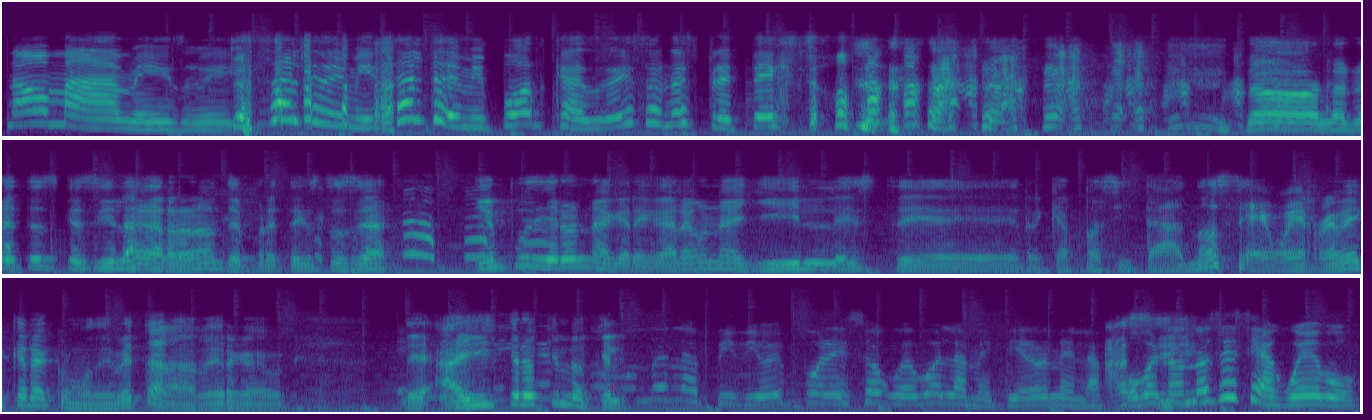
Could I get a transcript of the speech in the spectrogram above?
No mames, güey. Salte de mi, salte de mi podcast, güey. Eso no es pretexto. no, la neta es que sí la agarraron de pretexto. O sea, bien pudieron agregar a una Jill, este, recapacitada. No sé, güey. Rebeca era como de vete a la verga, güey. De ahí creo que lo que. Todo el mundo la pidió y por eso huevo la metieron en la. Ah, bueno, no sé si a huevo,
